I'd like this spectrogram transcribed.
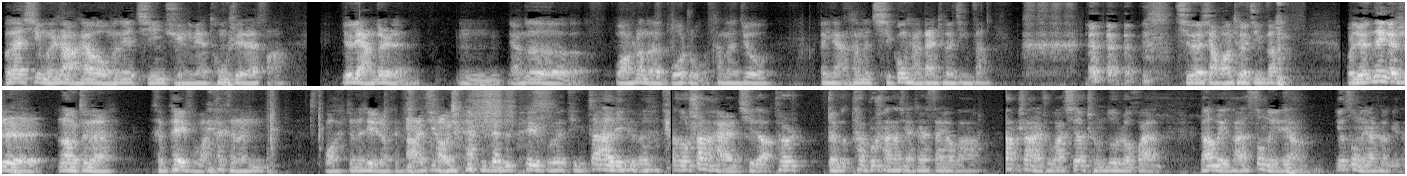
我在新闻上，还有我们那些骑行群里面，同时也在发，有两个人，嗯，两个网上的博主，他们就分享他们骑共享单车进藏，骑的小黄车进藏，我觉得那个是让我真的很佩服吧。他可能，哇，真的是一种很大的挑战，真 是佩服的挺炸裂的。他从上海骑到，他说整个他不是川藏线，他是三幺八，上上海出发，骑到成都的时候坏了，然后美团送了一辆，又送了一辆车给他。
